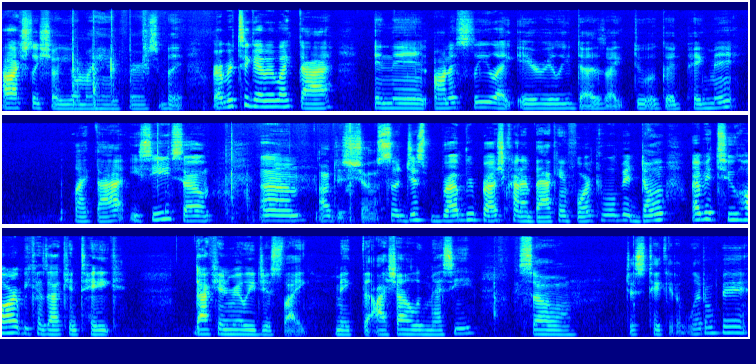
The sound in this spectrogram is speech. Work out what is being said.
I'll actually show you on my hand first, but rub it together like that. And then honestly, like it really does like do a good pigment like that you see? So um i'll just show. So just rub your brush kind of back and forth a little bit. Don't rub it too hard because that can take that can really just like make the eyeshadow look messy. So just take it a little bit.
